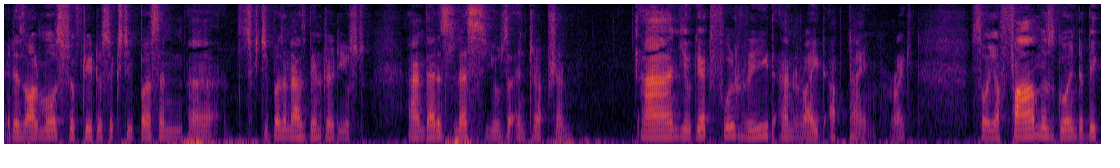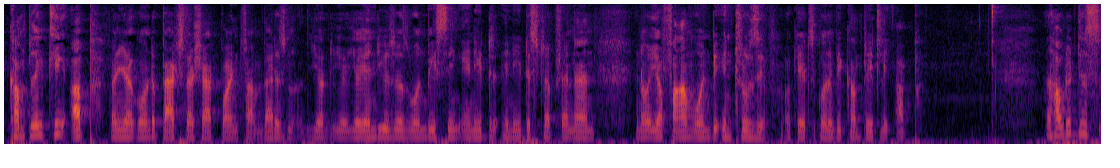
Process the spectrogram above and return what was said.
it is almost 50 to 60 percent uh, 60 percent has been reduced and there is less user interruption and you get full read and write uptime right so your farm is going to be completely up when you're going to patch the SharePoint farm. That is your, your, your end users won't be seeing any any disruption, and you know your farm won't be intrusive. Okay, it's going to be completely up. How did this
